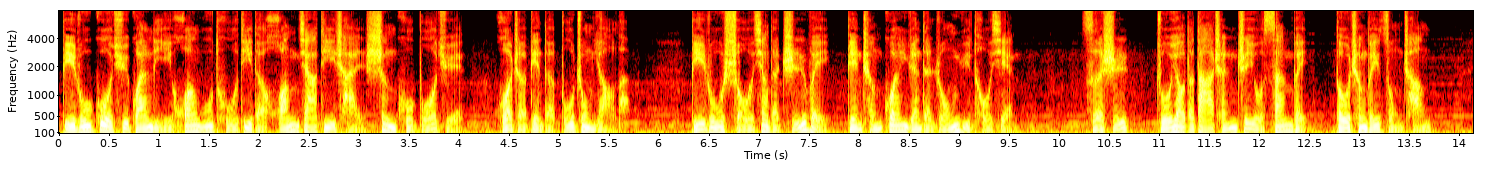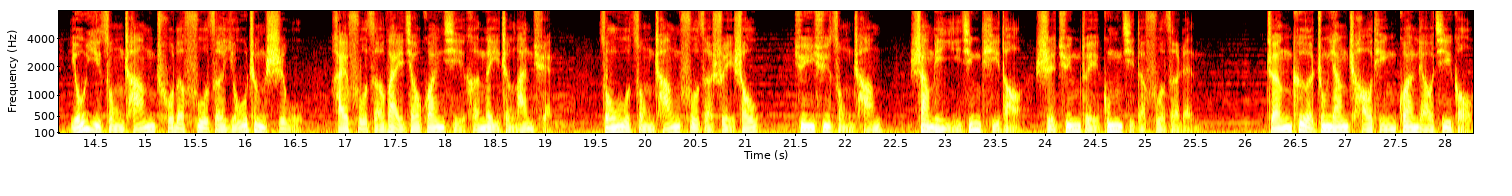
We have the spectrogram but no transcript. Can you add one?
比如过去管理荒芜土地的皇家地产圣库伯爵，或者变得不重要了，比如首相的职位变成官员的荣誉头衔。此时。主要的大臣只有三位，都称为总长。游艺总长除了负责邮政事务，还负责外交关系和内政安全。总务总长负责税收。军需总长上面已经提到是军队供给的负责人。整个中央朝廷官僚机构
